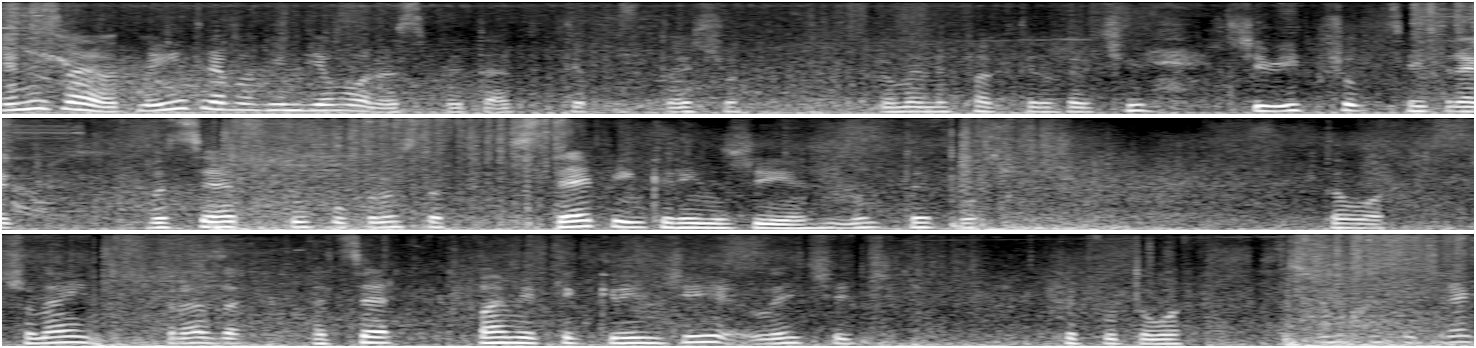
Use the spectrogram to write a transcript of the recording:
Я не знаю, от мені треба в Індіавора спитати, типу, той, що до мене фактор вивчив, чи він чув цей трек. Бо це тупо просто степінь крінжі. Ну, типу. Того. Що навіть фраза, а це пам'ятник крінжі лечить типу того. Слухати трек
